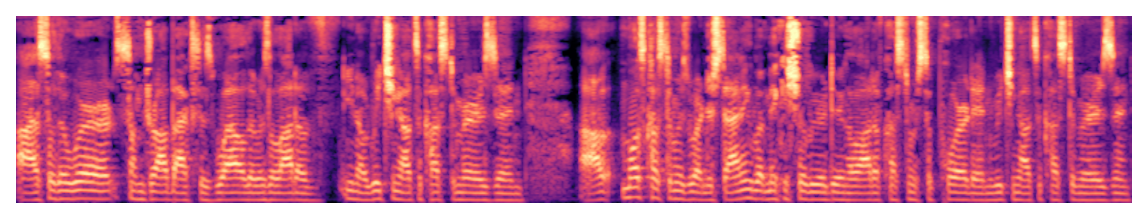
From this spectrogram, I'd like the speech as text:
Uh, so there were some drawbacks as well. There was a lot of, you know, reaching out to customers and, uh, most customers were understanding, but making sure we were doing a lot of customer support and reaching out to customers and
